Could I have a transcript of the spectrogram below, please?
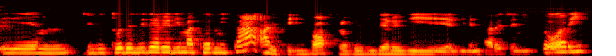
E, ehm, il tuo desiderio di maternità, anzi il vostro desiderio di diventare genitori,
